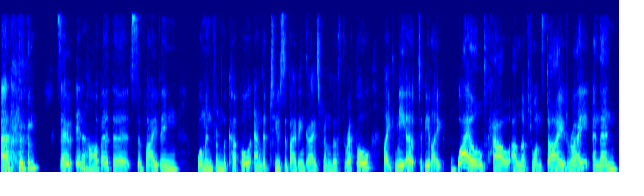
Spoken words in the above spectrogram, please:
Um, so in Harbour, the surviving woman from the couple and the two surviving guys from the thruple like meet up to be like wild how our loved ones died right? And then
